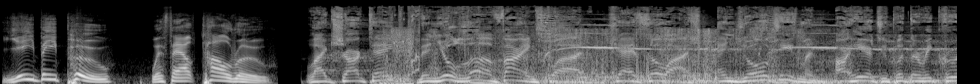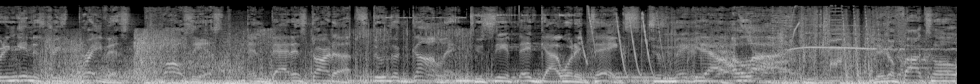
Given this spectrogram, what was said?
Ye be poo without Talroo. Like Shark Tank? Then you'll love Firing Squad. Chad Sowash and Joel Cheeseman are here to put the recruiting industry's bravest, ballsiest, and baddest startups through the gauntlet to see if they've got what it takes to make it out alive. Dig a foxhole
